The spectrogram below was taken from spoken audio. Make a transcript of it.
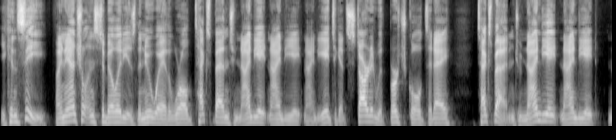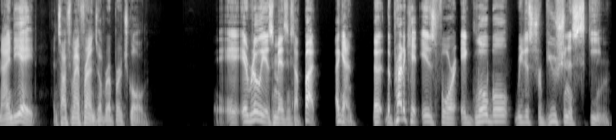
you can see financial instability is the new way of the world. Text Ben to 989898 to get started with Birch Gold today. Text Ben to 989898 and talk to my friends over at Birch Gold. It, it really is amazing stuff. But again, the, the predicate is for a global redistributionist scheme.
